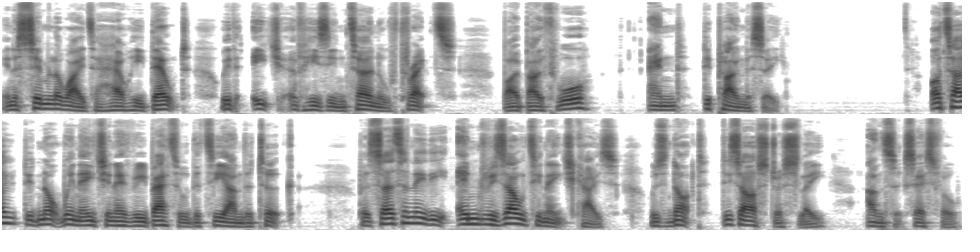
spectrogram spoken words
in a similar way to how he dealt with each of his internal threats by both war and diplomacy. Otto did not win each and every battle that he undertook, but certainly the end result in each case was not disastrously unsuccessful.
